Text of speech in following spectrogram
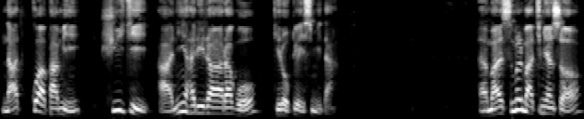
낮과 밤이 쉬지 아니하리라라고 기록되어 있습니다. 아, 말씀을 마치면서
